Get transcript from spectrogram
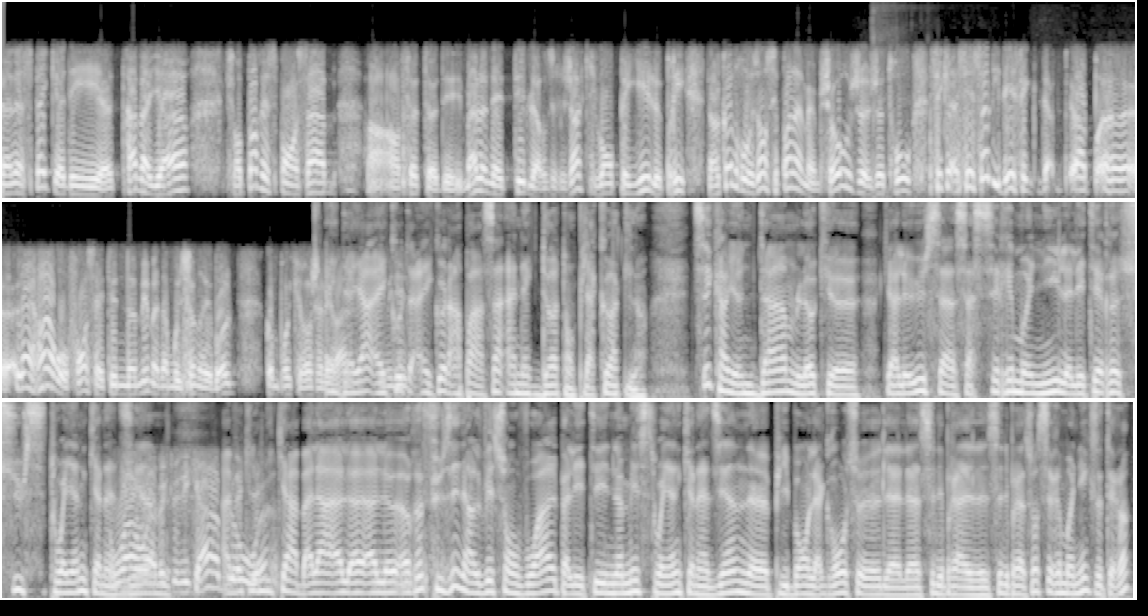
Il Il y a un aspect qu'il y a des euh, travailleurs qui sont pas responsables, en, fait, des malhonnêtetés de leurs dirigeants qui vont payer le prix. Dans le cas de Roson, c'est pas la même chose, je, trouve. C'est que c'est ça l'idée, c'est que euh, euh, l'erreur, au fond, ça a été de nommer Mme Wilson-Raybould comme procureur général. D'ailleurs, écoute, écoute, en passant, anecdote, on placote, là. Tu sais, quand il y a une dame, là, que, qui a eu sa, cérémonie, elle était reçue citoyenne canadienne. avec le niqab. Avec le niqab. Elle a, elle a refusé d'enlever son voile, puis elle a été nommée citoyenne canadienne, euh, puis bon, la grosse euh, la, célébration cérémonielle, etc.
